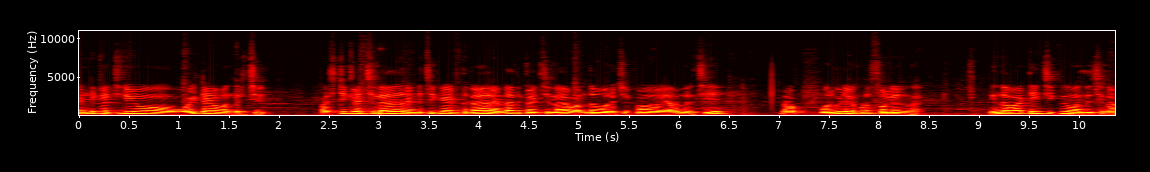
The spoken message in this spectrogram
ரெண்டு கிளச்சிலையும் ஒயிட்டாகவே வந்துருச்சு. ஃபஸ்ட்டு கிளச்சில் ரெண்டு சிக்கன் எடுத்துட்டேன் ரெண்டாவது கிளச்சில் வந்து ஒரு சிக்கும் இறந்துருச்சு. நான் ஒரு வீடியோவில் கூட சொல்லியிருந்தேன். இந்த வாட்டி சிக்கு வந்துச்சுன்னா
